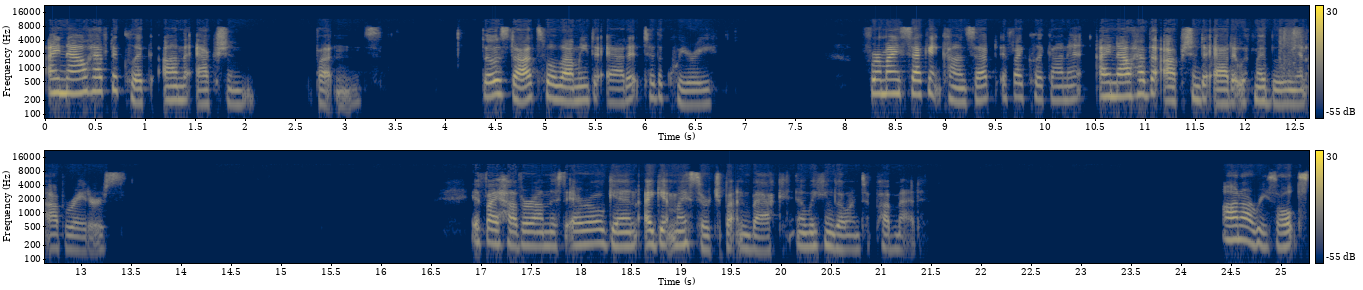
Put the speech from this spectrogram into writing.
I now have to click on the action buttons. Those dots will allow me to add it to the query. For my second concept, if I click on it, I now have the option to add it with my Boolean operators. If I hover on this arrow again, I get my search button back and we can go into PubMed. On our results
